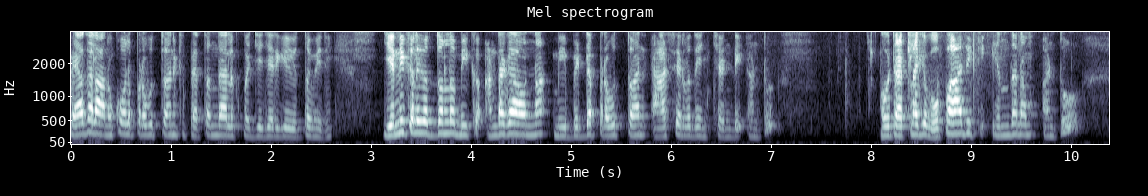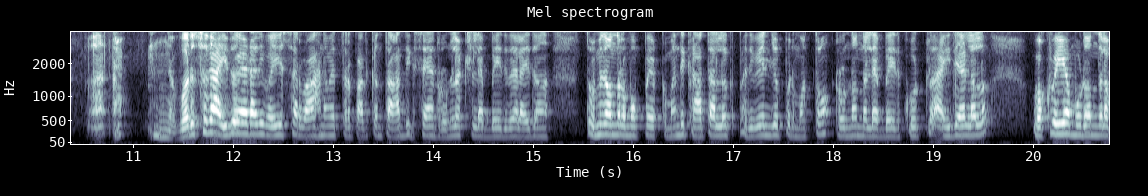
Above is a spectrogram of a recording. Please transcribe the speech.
పేదల అనుకూల ప్రభుత్వానికి పెత్తందారులకు మధ్య జరిగే యుద్ధం ఇది. ఎన్నికల యుద్ధంలో మీకు అండగా ఉన్న మీ బిడ్డ ప్రభుత్వాన్ని ఆశీర్వదించండి అంటూ ఒకటి అట్లాగే ఉపాధికి ఇంధనం అంటూ వరుసగా ఐదో ఏడాది వైఎస్ఆర్ వాహనమిత్ర పథకంతో ఆర్థిక సాయం రెండు లక్షల డెబ్బై ఐదు వేల ఐదు తొమ్మిది వందల ముప్పై ఒక్క మంది ఖాతాల్లోకి పదివేలు చొప్పున మొత్తం రెండు వందల డెబ్బై ఐదు కోట్లు. ఐదేళ్ళలో ఒక వెయ్యి మూడు వందల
